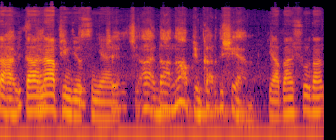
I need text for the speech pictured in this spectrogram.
daha Ya biz daha ne yapayım diyorsun yani. Şey, şey- ha, daha ne yapayım kardeşim? Ya ben şuradan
